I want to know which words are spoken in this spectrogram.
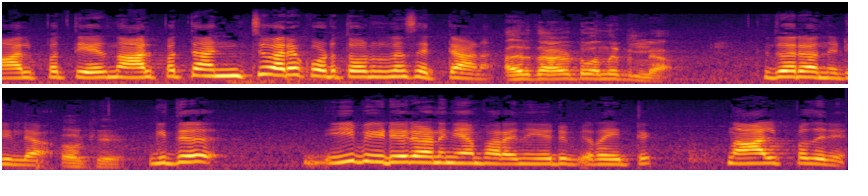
നാൽപ്പത്തി ഏഴ് നാൽപ്പത്തി അഞ്ച് വരെ കൊടുത്തോണ്ടിരുന്ന സെറ്റാണ് അത് താഴോട്ട് വന്നിട്ടില്ല? ഇതുവരെ വന്നിട്ടില്ല. ഓക്കെ. ഇത് ഈ വീഡിയോയിലാണ് ഞാൻ പറയുന്നത് ഈ ഒരു റേറ്റ് നാൽപ്പതിന്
